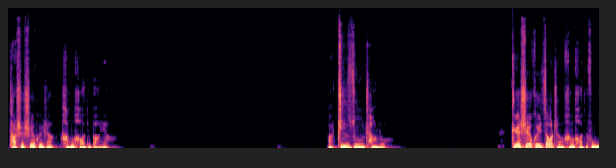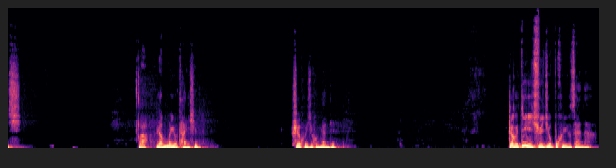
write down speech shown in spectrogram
他是社会上很好的榜样。啊，知足常乐，给社会造成很好的风气。啊，人没有贪心，社会就会安定。这个地区就不会有灾难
